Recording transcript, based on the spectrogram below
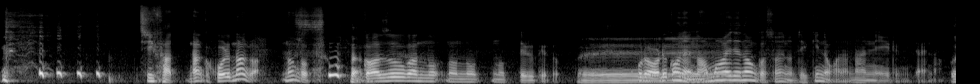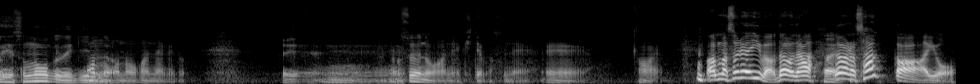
千葉。なんかこれなんかなんか画像がののの載ってるけど。へー。これあれかね名前でなんかそういうのできんのかな？何人いるみたいな。えーそんなことできんのかな？わかんないけど、えー。うん、そういうのがね来てますね。ええはい。あまあそれはいいわ。だから、だはい。からサッカーよ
